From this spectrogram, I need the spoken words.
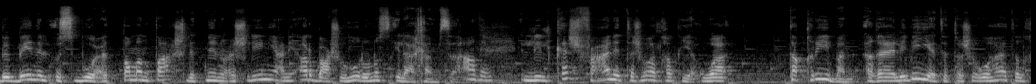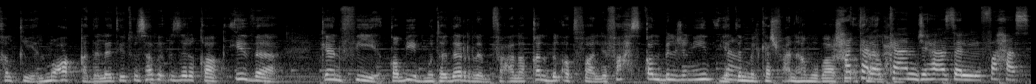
بين الأسبوع ال 18 ل 22 يعني أربع شهور ونص إلى خمسة. عظيم. للكشف عن التشوهات الخلقية و تقريبا غالبية التشوهات الخلقية المعقدة التي تسبب ازرقاق إذا كان في طبيب متدرب على قلب الأطفال لفحص قلب الجنين يتم نعم. الكشف عنها مباشرة حتى لو كان جهاز الفحص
